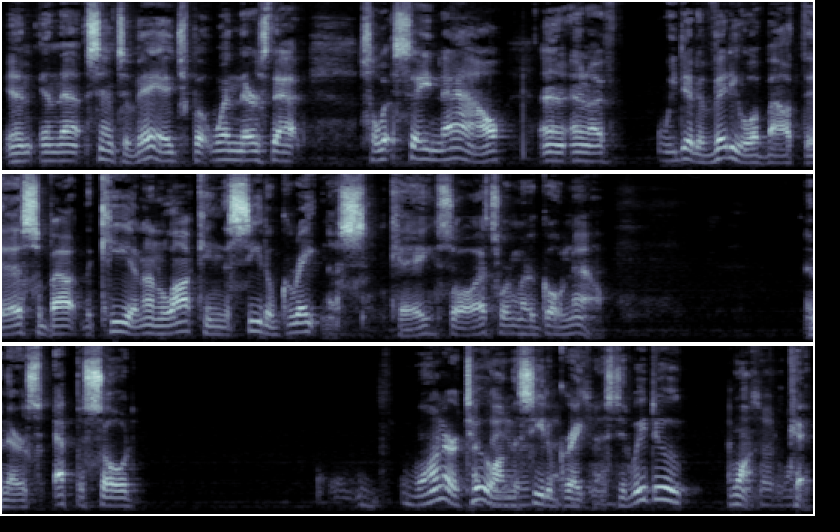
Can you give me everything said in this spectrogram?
in, in that sense of age, but when there's that, so let's say now, and, and I've we did a video about this, about the key in unlocking the seed of greatness. Okay, so that's where I'm going to go now. And there's episode one or two on the seed of greatness. Did we do one? one? Okay.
